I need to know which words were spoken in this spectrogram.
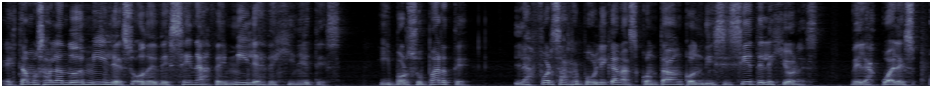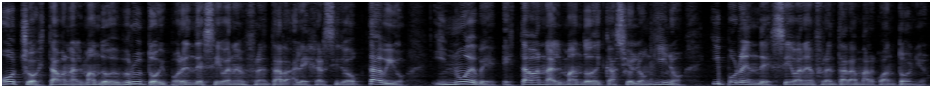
Estamos hablando de miles o de decenas de miles de jinetes. Y por su parte, las fuerzas republicanas contaban con 17 legiones, de las cuales 8 estaban al mando de Bruto y por ende se iban a enfrentar al ejército de Octavio, y 9 estaban al mando de Casio Longino y por ende se iban a enfrentar a Marco Antonio.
